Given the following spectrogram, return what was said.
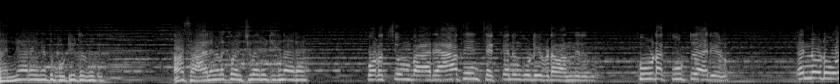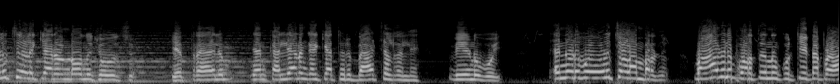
തന്നെ ആരാ ഇതിനകത്ത് പൂട്ടിയിട്ടത്? ആ സാധനങ്ങളൊക്കെ വലിച്ചു വാരിട്ടിരിക്കണ ആരാ? കുറച്ചു മുമ്പ് ആ രാധയും ചെക്കനും കൂടി ഇവിടെ വന്നിരുന്നു. കൂടെ കൂട്ടുകാരികളും. എന്നോട് ഒളിച്ചു കളിക്കാനുണ്ടോ എന്ന് ചോദിച്ചു. എത്രയായാലും ഞാൻ കല്യാണം കഴിക്കാത്ത ഒരു ബാച്ചലർ അല്ലേ? വീണുപോയി. എന്നോട് പോയി ഒളിച്ചോളാൻ പറഞ്ഞു. വാതിൽ പുറത്തു നിന്നും കുറ്റിയിട്ടപ്പോഴാ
